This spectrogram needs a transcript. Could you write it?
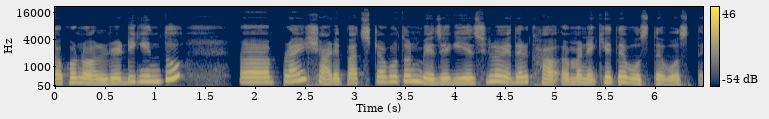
তখন অলরেডি কিন্তু প্রায় সাড়ে পাঁচটা মতন বেজে গিয়েছিল এদের খাওয়া মানে খেতে বসতে বসতে।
